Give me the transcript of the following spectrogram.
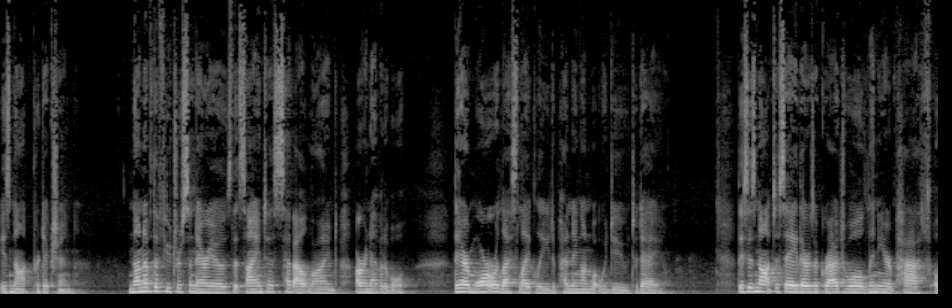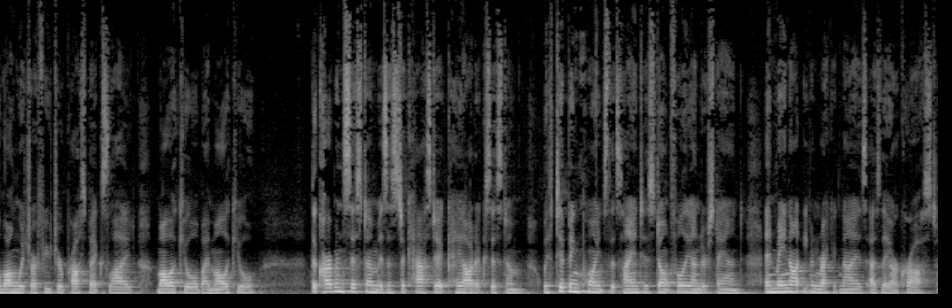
is not prediction. None of the future scenarios that scientists have outlined are inevitable. They are more or less likely depending on what we do today. This is not to say there is a gradual linear path along which our future prospects slide, molecule by molecule. The carbon system is a stochastic, chaotic system with tipping points that scientists don't fully understand and may not even recognize as they are crossed.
